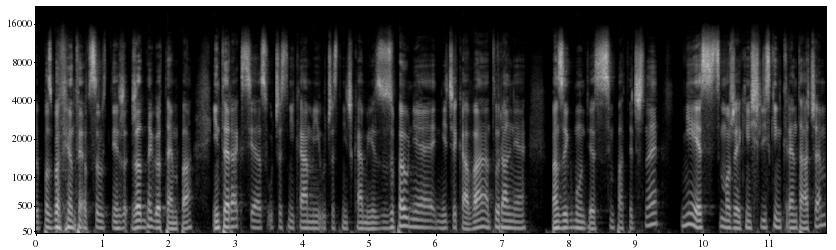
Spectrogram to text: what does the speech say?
e, pozbawiony absolutnie ża- żadnego tempa. Interakcja z uczestnikami, uczestniczkami jest zupełnie nieciekawa. Naturalnie pan Zygmunt jest sympatyczny, nie jest może jakimś śliskim krętaczem.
